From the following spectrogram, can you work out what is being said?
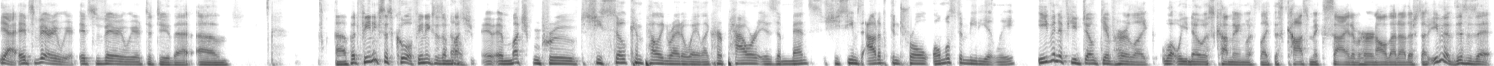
yeah, it's very weird. It's very weird to do that. Um, uh, but Phoenix is cool. Phoenix is a No. much a, a much improved. She's so compelling right away. Like her power is immense. She seems out of control almost immediately. Even if you don't give her like what we know is coming with like this cosmic side of her and all that other stuff, even if this is it,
